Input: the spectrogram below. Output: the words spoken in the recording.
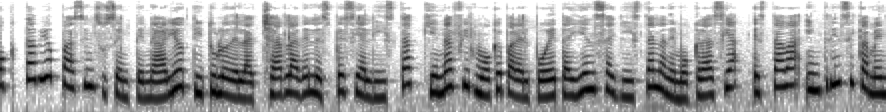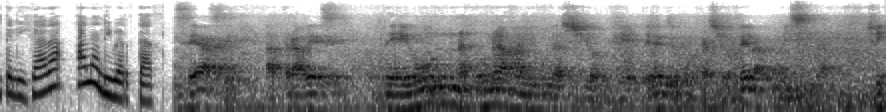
Octavio Paz en su centenario, título de la charla del especialista, quien afirmó que para el poeta y ensayista la democracia estaba intrínsecamente ligada a la libertad. Se hace a través de una, manipulación de, de comunicación, de la publicidad, ¿sí?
